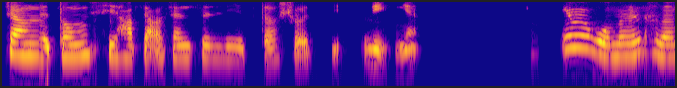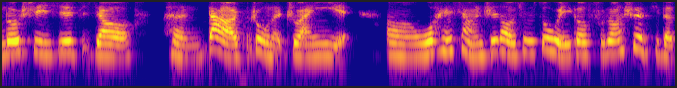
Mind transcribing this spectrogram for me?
这样的东西，好表现自己的设计理念。因为我们可能都是一些比较很大众的专业，嗯，我很想知道，就是作为一个服装设计的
